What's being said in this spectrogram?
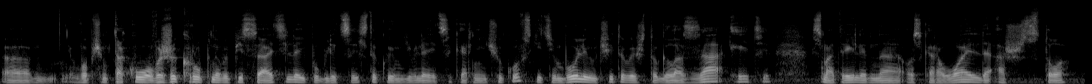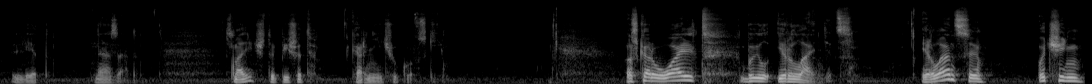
в общем, такого же крупного писателя и публициста, коим является Корней Чуковский, тем более учитывая, что глаза эти смотрели на Оскара Уайльда аж сто лет назад. Смотрите, что пишет Корней Чуковский. Оскар Уайльд был ирландец. Ирландцы очень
